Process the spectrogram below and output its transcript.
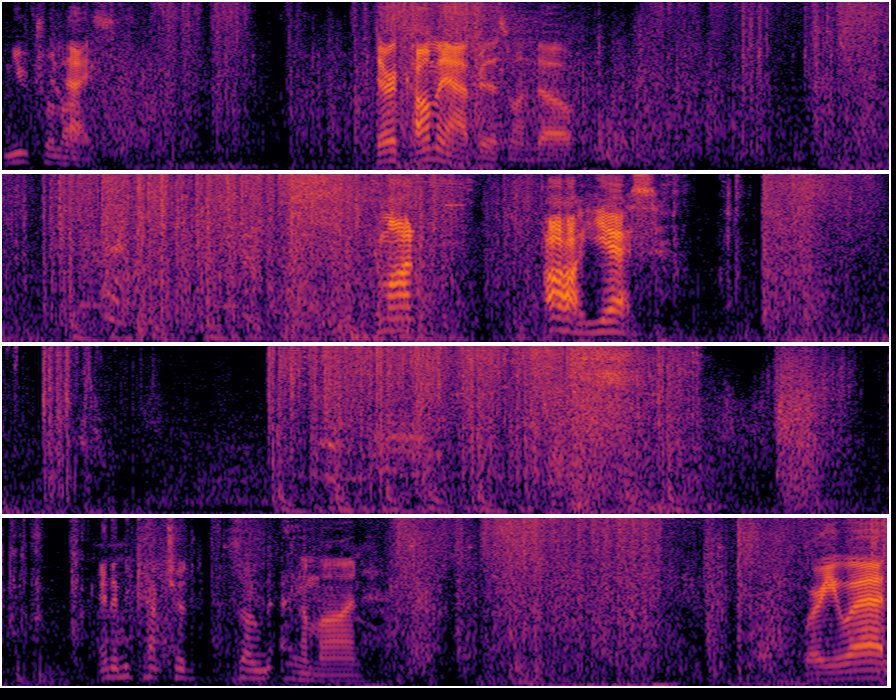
neutralized. nice. They're coming after this one, though. Come on. Oh, yes. Enemy captured Zone A. Come on. Where are you at?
